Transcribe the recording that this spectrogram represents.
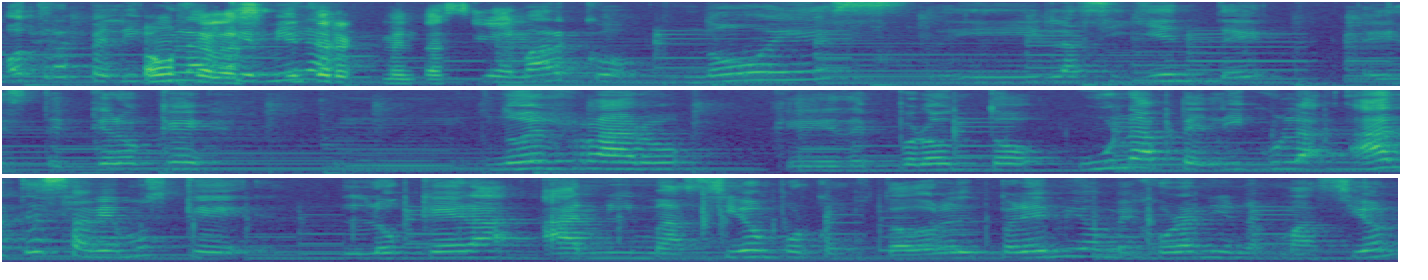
Otra película vamos a la siguiente recomendación. Marco, no es. Y la siguiente, este, creo que mm, no es raro que de pronto una película. Antes sabíamos que lo que era animación por computadora, el premio a mejor animación,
